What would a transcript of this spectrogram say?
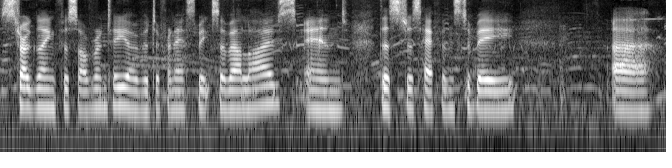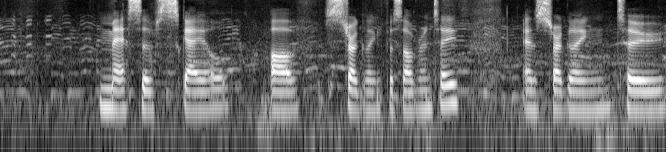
struggling for sovereignty over different aspects of our lives, and this just happens to be a massive scale of struggling for sovereignty and struggling to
